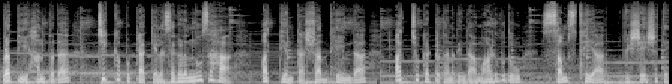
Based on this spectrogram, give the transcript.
ಪ್ರತಿ ಹಂತದ ಚಿಕ್ಕಪುಟ್ಟ ಕೆಲಸಗಳನ್ನೂ ಸಹ ಅತ್ಯಂತ ಶ್ರದ್ಧೆಯಿಂದ, ಅಚ್ಚುಕಟ್ಟುತನದಿಂದ ಮಾಡುವುದು ಸಂಸ್ಥೆಯ ವಿಶೇಷತೆ.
